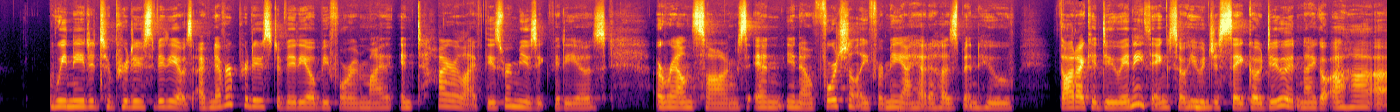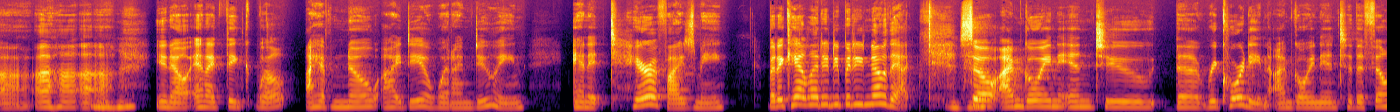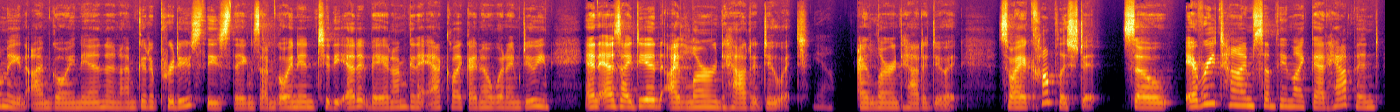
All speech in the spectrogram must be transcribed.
we needed to produce videos. I've never produced a video before in my entire life. These were music videos around songs. And, you know, fortunately for me, I had a husband who thought I could do anything. So he mm-hmm. would just say, go do it. And I go, uh huh, uh uh, uh huh, uh uh, mm-hmm. you know, and I think, well, I have no idea what I'm doing. And it terrifies me, but I can't let anybody know that. Mm-hmm. So I'm going into the recording, I'm going into the filming, I'm going in and I'm going to produce these things. I'm going into the edit bay and I'm going to act like I know what I'm doing. And as I did, I learned how to do it. Yeah. I learned how to do it. So I accomplished it. So every time something like that happened,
